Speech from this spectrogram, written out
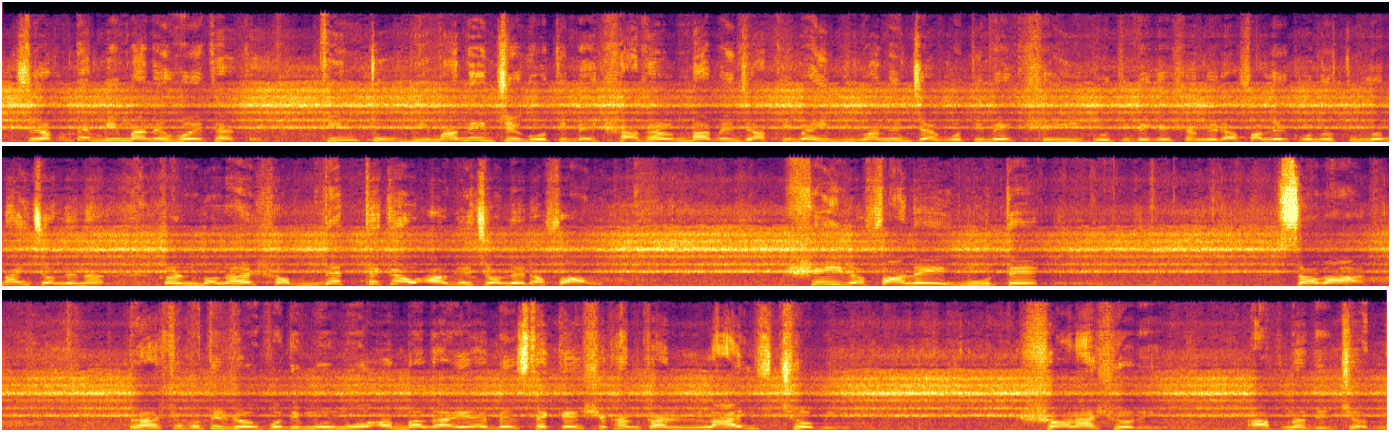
সেরকমটা বিমানে হয়ে থাকে। কিন্তু বিমানের যে গতিবেগ, সাধারণভাবে যাত্রীবাহী বিমানের যা গতিবেগ, সেই গতিবেগের সঙ্গে রাফালের কোনো তুলনাই চলে না, কারণ বলা হয় শব্দের থেকেও আগে চলে রাফাল। সেই রফালে এই মুহূর্তে সওয়ার রাষ্ট্রপতি দ্রৌপদী মুর্মু, আম্বালা এয়ারবেস থেকে সেখানকার লাইভ ছবি সরাসরি আপনাদের জন্য।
